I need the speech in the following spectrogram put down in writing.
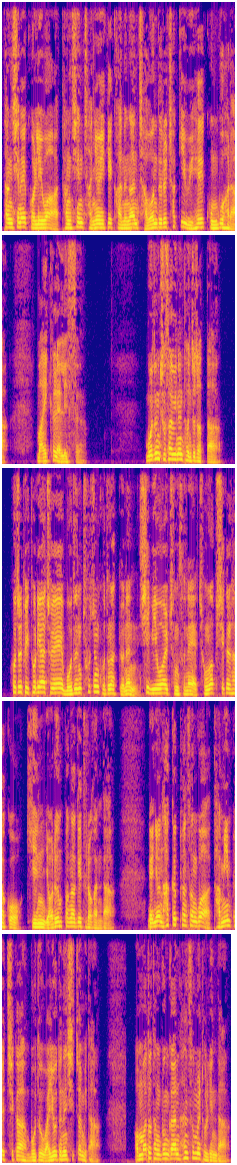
당신의 권리와 당신 자녀에게 가능한 자원들을 찾기 위해 공부하라. 마이클 앨리스. 모든 주사위는 던져졌다. 호주 빅토리아주의 모든 초중고등학교는 12월 중순에 종업식을 하고 긴 여름방학에 들어간다. 내년 학급 편성과 담임 배치가 모두 완료되는 시점이다. 엄마도 당분간 한숨을 돌린다.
